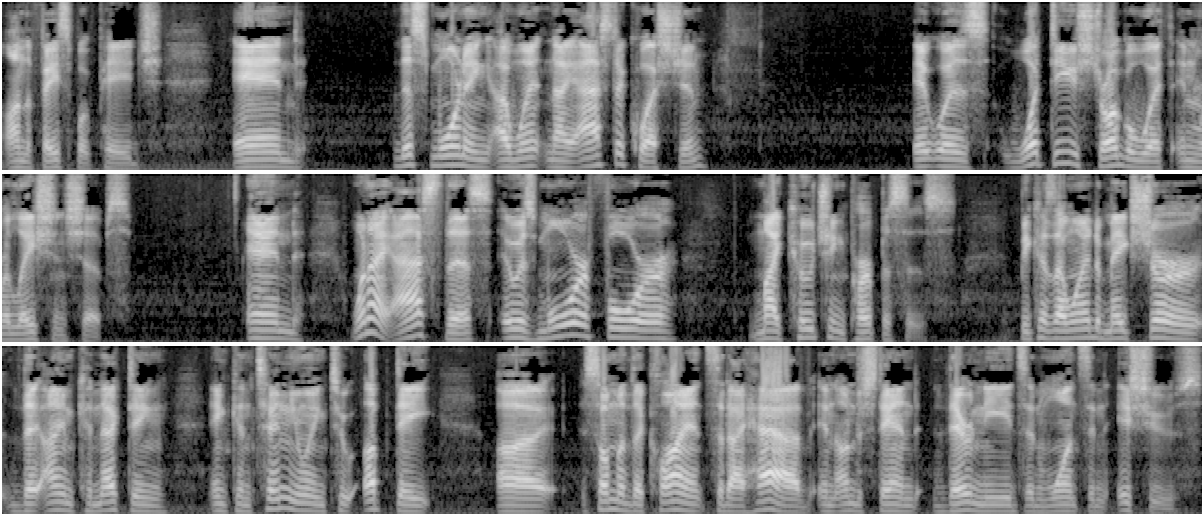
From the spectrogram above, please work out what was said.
on the Facebook page. And this morning I went and I asked a question. It was, What do you struggle with in relationships? And when I asked this, it was more for my coaching purposes because I wanted to make sure that I am connecting and continuing to update uh, some of the clients that I have and understand their needs and wants and issues.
